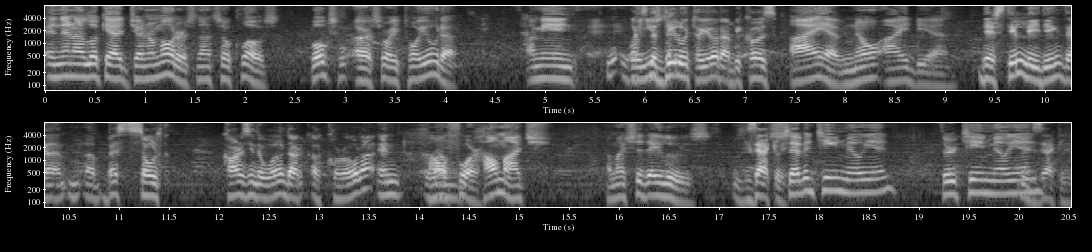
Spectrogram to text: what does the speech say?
And then I look at General Motors, not so close. Volks, uh, sorry, Toyota. I mean, when What's you the deal with Toyota? Because I have no idea. they're still leading. The uh, best sold cars in the world are uh, Corolla and How, RAV4. how much? How much did they lose? Exactly. 17 million, 13 million, Exactly.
